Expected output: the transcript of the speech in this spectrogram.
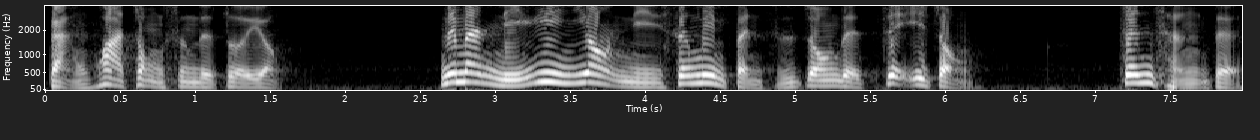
感化众生的作用。那么，你运用你生命本质中的这一种真诚的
